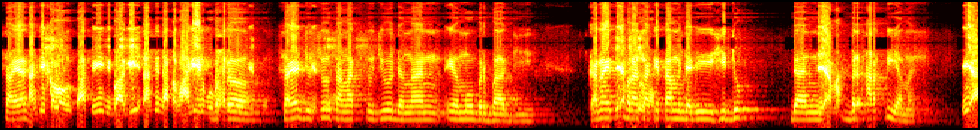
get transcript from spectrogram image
Saya nanti kalau kasih dibagi nanti datang lagi ilmu betul. baru. Gitu. Saya justru gitu. sangat setuju dengan ilmu berbagi. Karena itu ya, merasa betul, kita menjadi hidup dan ya, mas. berarti ya mas. Iya,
